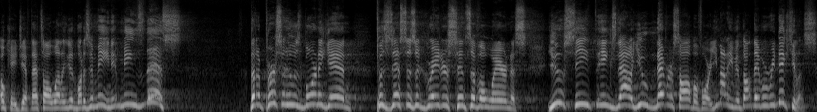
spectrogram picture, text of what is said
Okay, Jeff, that's all well and good. What does it mean? It means this that a person who is born again possesses a greater sense of awareness. You see things now you never saw before. You might even thought they were ridiculous.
